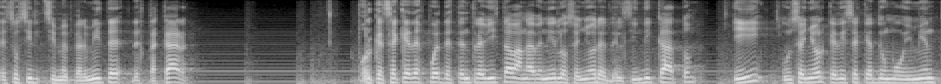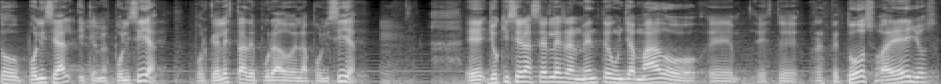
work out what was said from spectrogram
eso sí, si me permite, destacar, porque sé que después de esta entrevista van a venir los señores del sindicato y un señor que dice que es de un movimiento policial y que no es policía, porque él está depurado de la policía. Eh, yo quisiera hacerles realmente un llamado eh, este, respetuoso a ellos,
